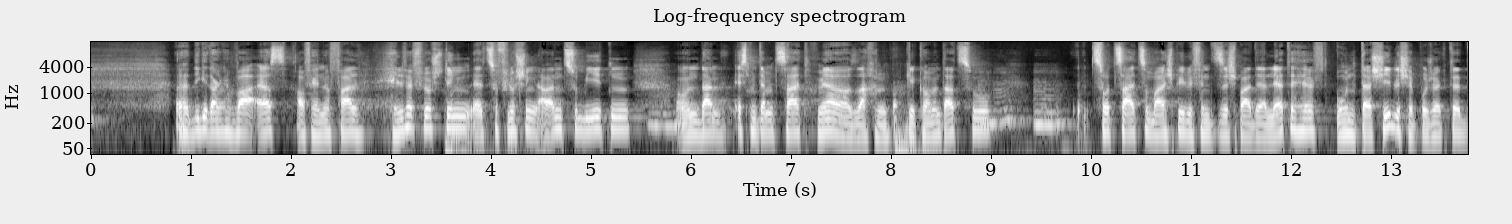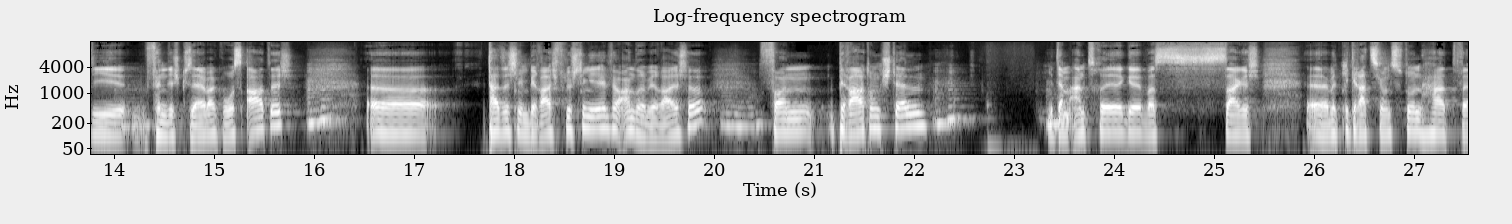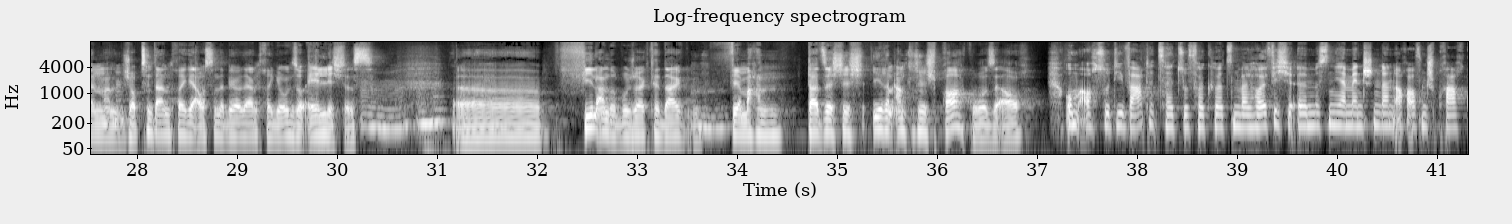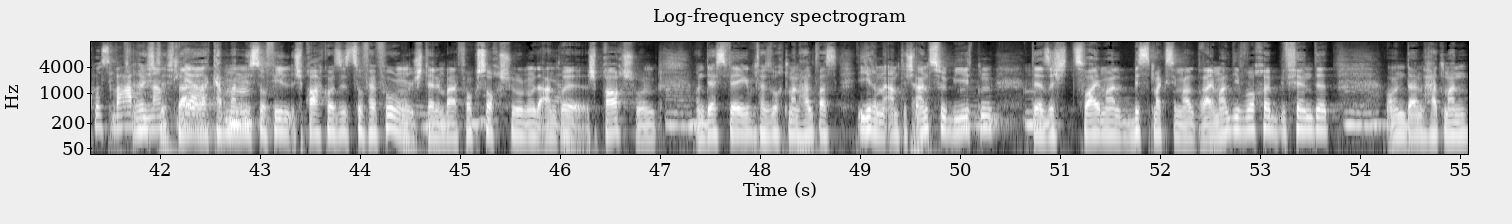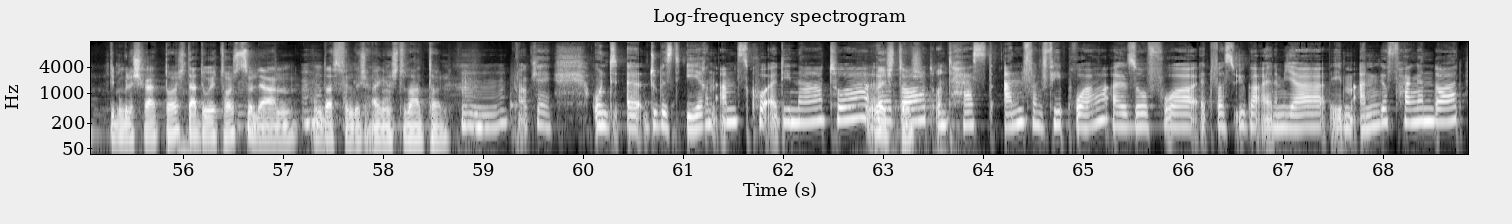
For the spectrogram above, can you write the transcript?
Äh, die Gedanke war erst auf jeden Fall Hilfe Flüchtlingen, äh, zu Flüchtlingen anzubieten. Mhm. Und dann ist mit der Zeit mehrere Sachen gekommen dazu. Mhm. Mhm. Zurzeit zum Beispiel befinden sich bei der Lehrtehilfe unterschiedliche Projekte, die finde ich selber großartig. Mhm. Äh, tatsächlich im Bereich Flüchtlingehilfe und andere Bereiche mhm. von Beratungsstellen mhm mit dem Anträge, was sage ich, äh, mit Migration zu tun hat, wenn man mhm. Jobcenteranträge, Ausländerbehördeanträge und so ähnliches. Mhm. Äh, viel andere Projekte, da mhm. wir machen tatsächlich ehrenamtliche Sprachkurse auch um auch so die Wartezeit zu verkürzen, weil häufig äh, müssen ja Menschen dann auch auf einen Sprachkurs warten. Richtig, ne? leider ja. kann man mhm. nicht so viel Sprachkurse zur Verfügung stellen bei Volkshochschulen oder andere ja. Sprachschulen. Mhm. Und deswegen versucht man halt was ehrenamtlich anzubieten, mhm. der sich zweimal bis maximal dreimal die Woche befindet. Mhm. Und dann hat man die Möglichkeit, Deutsch, dadurch Deutsch zu lernen. Mhm. Und das finde ich eigentlich total toll. Mhm. Okay. Und äh, du bist Ehrenamtskoordinator äh, dort und hast Anfang Februar, also vor etwas über einem einem Jahr eben angefangen dort.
